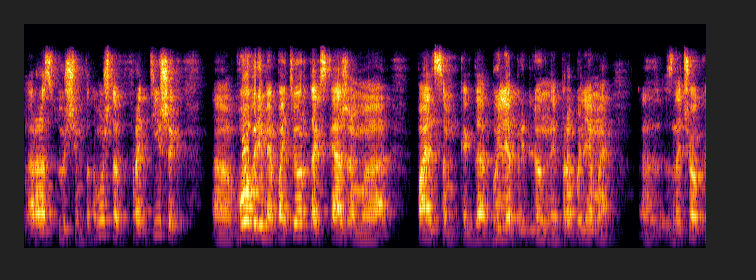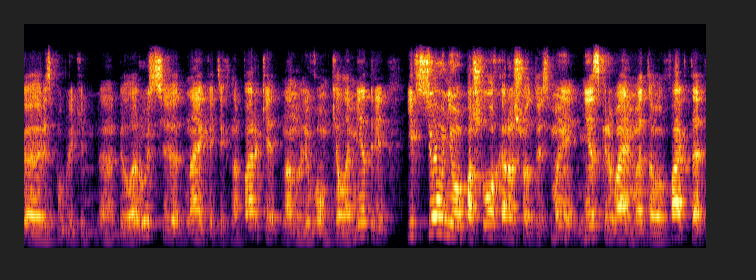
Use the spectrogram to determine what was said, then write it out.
растущим. Потому что Франтишек э, вовремя потер, так скажем, пальцем, когда были определенные проблемы Э, значок э, Республики э, Беларусь на экотехнопарке на нулевом километре. И все у него пошло хорошо. То есть мы не скрываем этого факта.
